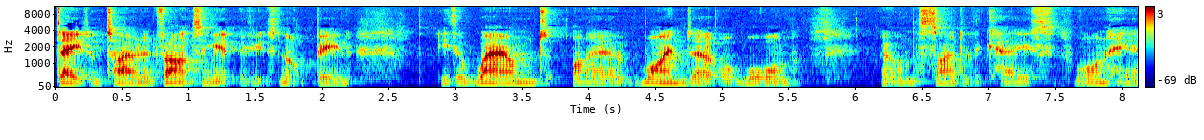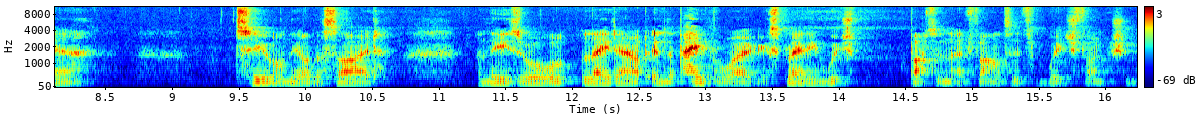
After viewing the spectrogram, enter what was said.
date and time and advancing it if it's not been either wound on a winder or worn or on the side of the case. There's one here two on the other side, and these are all laid out in the paperwork explaining which button advances which function.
